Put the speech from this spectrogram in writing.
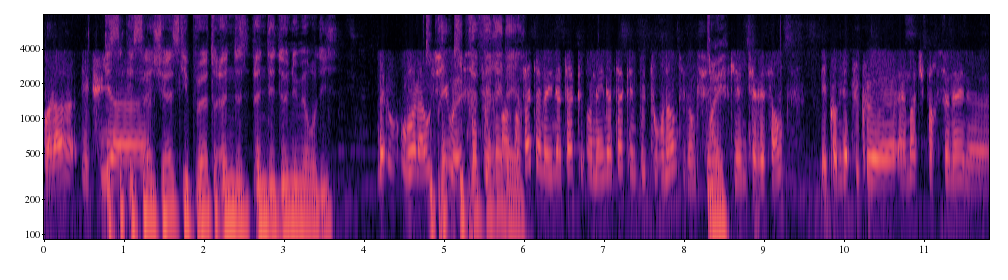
Voilà. Et puis. Et, euh, et Sanchez qui peut être un, de- un des deux numéros 10. ben, voilà Qui aussi, ouais. qui Ça peut- préférait, en- d'ailleurs. En fait, on a une attaque, on a une attaque un peu tournante, donc c'est Oui. ce qui est intéressant. Et comme il n'y a plus qu'un match par semaine euh,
